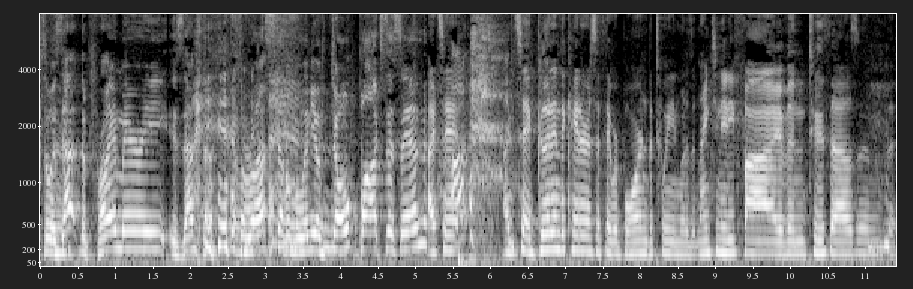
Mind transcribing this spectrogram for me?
So is that the primary? Is that the thrust of a millennial? Don't box us in. I'd say I'd say a good indicator is if they were born between what is it, 1985 and 2000,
